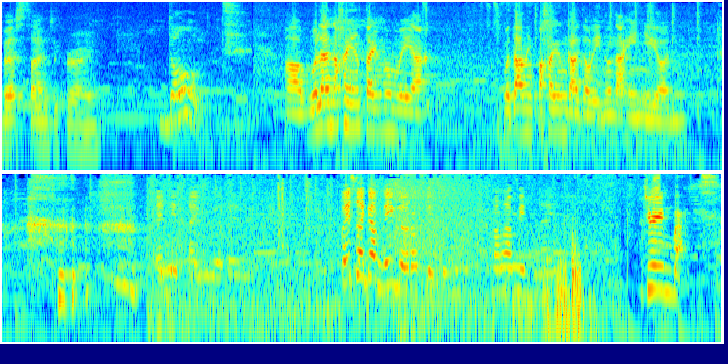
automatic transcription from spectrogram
Best time to cry. Don't. Ah, wala na kayong time umiyak. Madami pa kayong gagawin, unahin nyo yon. Anytime na rin. Pwede sa gabi, garo pito. Mga midnight. During bats.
